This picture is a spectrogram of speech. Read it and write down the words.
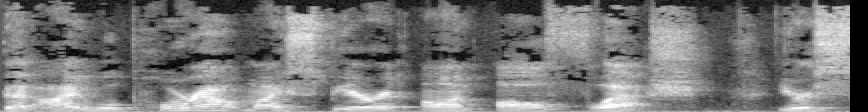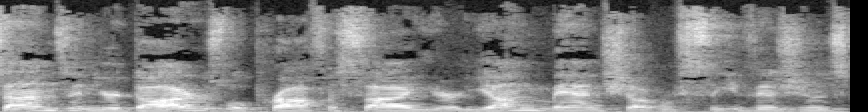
that I will pour out my spirit on all flesh. Your sons and your daughters will prophesy, your young men shall receive visions,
